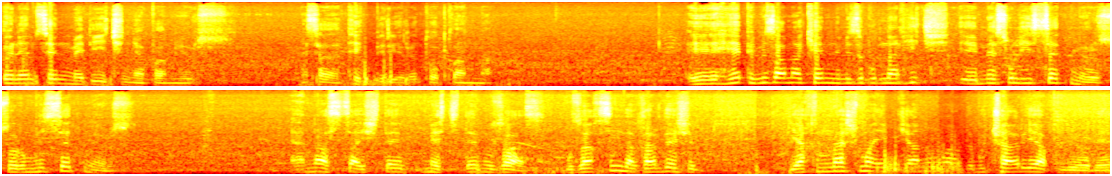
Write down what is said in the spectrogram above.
önemsenmediği için yapamıyoruz. Mesela tek bir yere toplanma. E, hepimiz ama kendimizi bundan hiç e, mesul hissetmiyoruz, sorumlu hissetmiyoruz. Yani nasılsa işte mescitten uzağız. Uzaksın da kardeşim yakınlaşma imkanı vardı. Bu çağrı yapılıyor diye.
